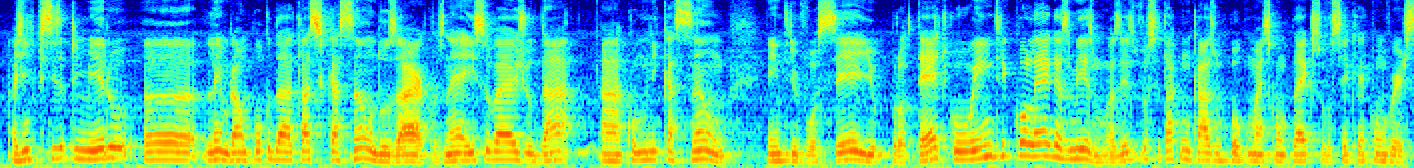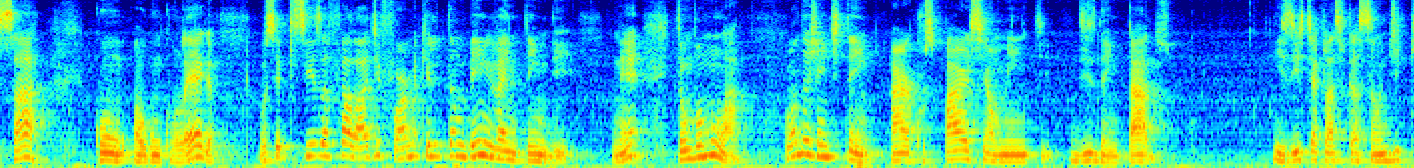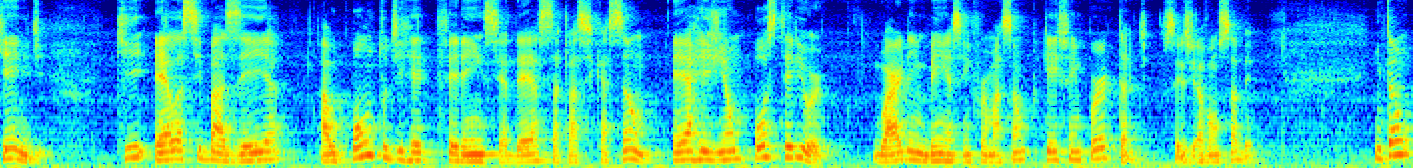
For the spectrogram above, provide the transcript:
a gente precisa primeiro uh, lembrar um pouco da classificação dos arcos, né? Isso vai ajudar a comunicação entre você e o protético ou entre colegas mesmo. Às vezes você está com um caso um pouco mais complexo, você quer conversar com algum colega, você precisa falar de forma que ele também vai entender, né? Então vamos lá. Quando a gente tem arcos parcialmente desdentados, existe a classificação de Kennedy, que ela se baseia o ponto de referência dessa classificação é a região posterior. Guardem bem essa informação porque isso é importante, vocês já vão saber. Então,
